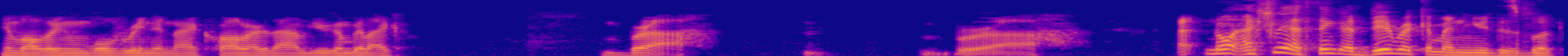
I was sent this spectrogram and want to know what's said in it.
involving Wolverine and Nightcrawler that you're gonna be like, bruh, bruh. Uh, no, actually, I think I did recommend you this book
